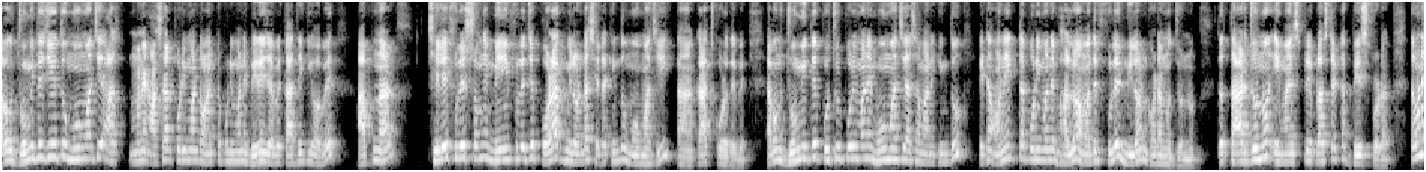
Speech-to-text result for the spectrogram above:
এবং জমিতে যেহেতু মৌমাছি মানে আসার পরিমাণটা অনেকটা পরিমাণে বেড়ে যাবে, তাতে কি হবে? আপনার ছেলে ফুলের সঙ্গে মেয়ে ফুলের যে পরাগ মিলনটা, সেটা কিন্তু মৌমাছি কাজ করে দেবে। এবং জমিতে প্রচুর পরিমাণে মৌমাছি আসা মানে কিন্তু এটা অনেকটা পরিমাণে ভালো আমাদের ফুলের মিলন ঘটানোর জন্য। তো তার জন্য এমআই স্প্রে প্লাসটা একটা বেস্ট প্রোডাক্ট। তার মানে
